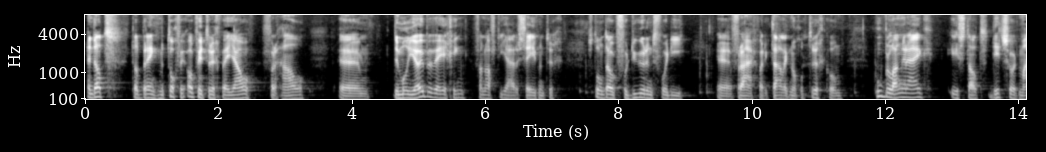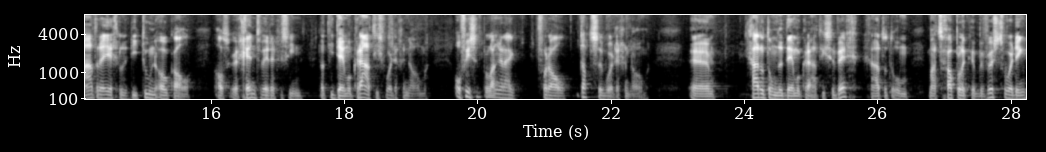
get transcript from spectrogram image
En dat, dat brengt me toch weer, ook weer terug bij jouw verhaal. Uh, de milieubeweging vanaf de jaren 70 stond ook voortdurend voor die uh, vraag, waar ik dadelijk nog op terugkom. Hoe belangrijk is dat dit soort maatregelen, die toen ook al als urgent werden gezien, dat die democratisch worden genomen? Of is het belangrijk vooral dat ze worden genomen? Uh, gaat het om de democratische weg? Gaat het om maatschappelijke bewustwording?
